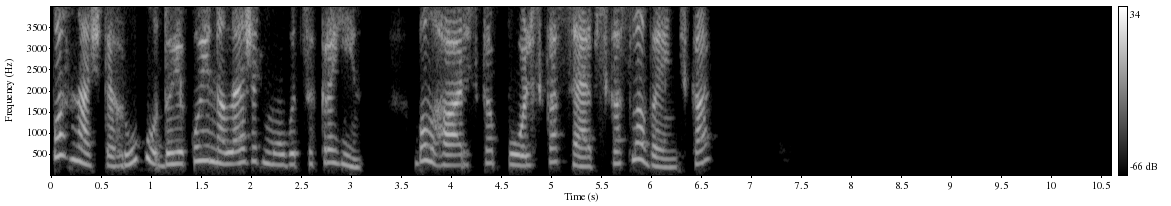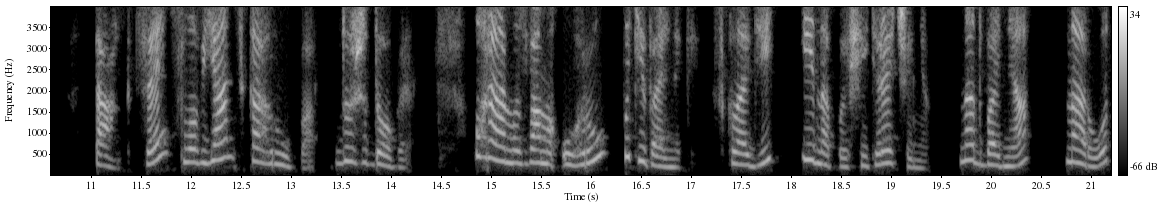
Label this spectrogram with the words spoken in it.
Позначте групу, до якої належать мови цих країн: болгарська, польська, сербська, словенська. Так, це слов'янська група. Дуже добре. Пограємо з вами у гру будівельники. Складіть і напишіть речення. Надбання, народ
